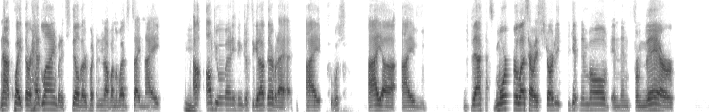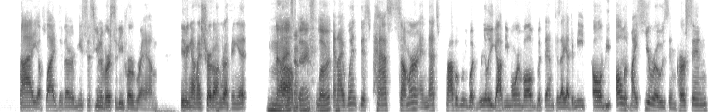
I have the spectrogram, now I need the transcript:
not quite their headline, but it's still they're putting it up on the website, and I Hmm. I'll, I'll do anything just to get up there. But I I whoops, I uh I've that's more or less how I started getting involved, and then from there, I applied to their Mises University program, even got my shirt on, repping it Nice, um, nice. Love it. and I went this past summer, and that's probably what really got me more involved with them because I got to meet all the all of my heroes in person.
